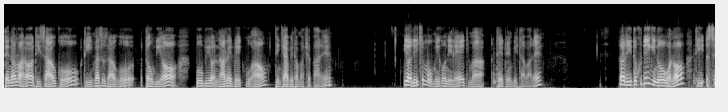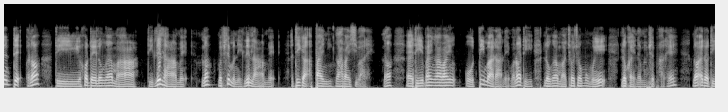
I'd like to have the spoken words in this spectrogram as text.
တင်တန်းမှာတော့ဒီစာအုပ်ကိုဒီမှတ်စုစာအုပ်ကိုတုံးပြီးတော့ပို့ပြီးတော့နားလည်လွယ်ကူအောင်သင်ကြားပေးတော့မှာဖြစ်ပါတယ် ပြီးတော့လေ့ကျင့်မှုမိကုန်းတွေလည်းဒီမှာထည့်သွင်းပေးထားပါတယ်တော့ဒီတခုတည်းကီနိုပေါ့နော်ဒီအဆင့်1ပေါ့နော်ဒီဟိုတယ်လုပ်ငန်းမှာဒီလစ်လာရမယ်နော်မဖြစ်မနေလစ်လာရမယ်အဓိကအပိုင်း၅ပိုင်းရှိပါတယ်နော်အဲဒီအပိုင်း၅ပိုင်းဟိုတိမှတာလေပေါ့နော်ဒီလုပ်ငန်းမှာချောချောမှုမှုလုတ်ကင်နေမှာဖြစ်ပါတယ်နော်အဲ့တော့ဒီ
